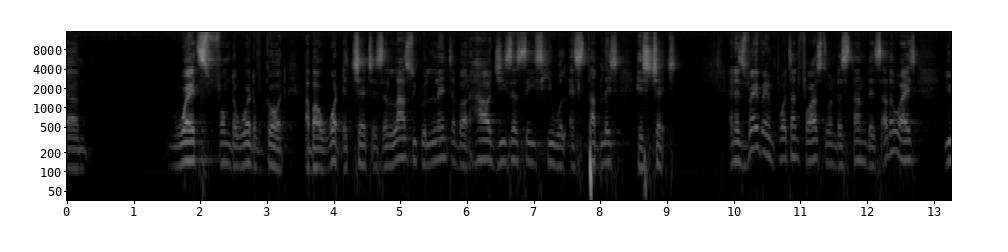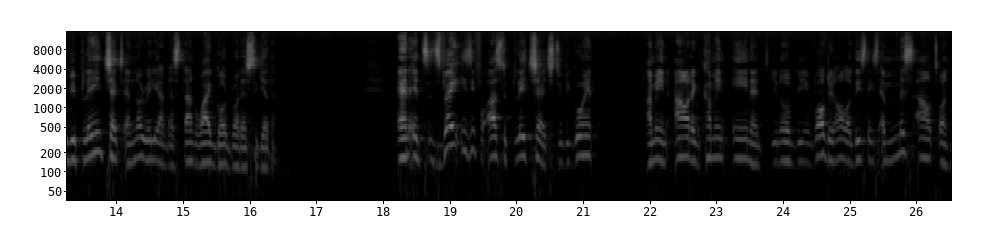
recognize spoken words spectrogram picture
um, words from the Word of God about what the church is. And last week we learned about how Jesus says he will establish his church. And it's very, very important for us to understand this. Otherwise, you'll be playing church and not really understand why God brought us together. And it's, it's very easy for us to play church, to be going, I mean, out and coming in and, you know, be involved in all of these things and miss out on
